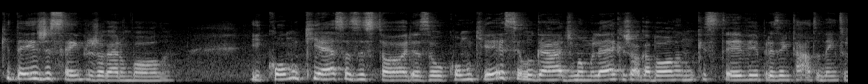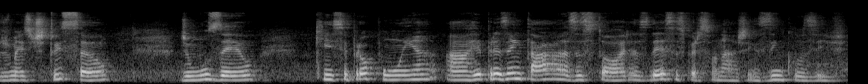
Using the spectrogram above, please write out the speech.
que desde sempre jogaram bola e como que essas histórias ou como que esse lugar de uma mulher que joga bola nunca esteve representado dentro de uma instituição, de um museu que se propunha a representar as histórias desses personagens, inclusive.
